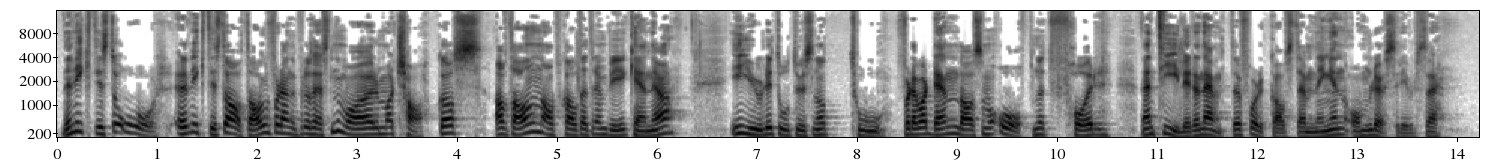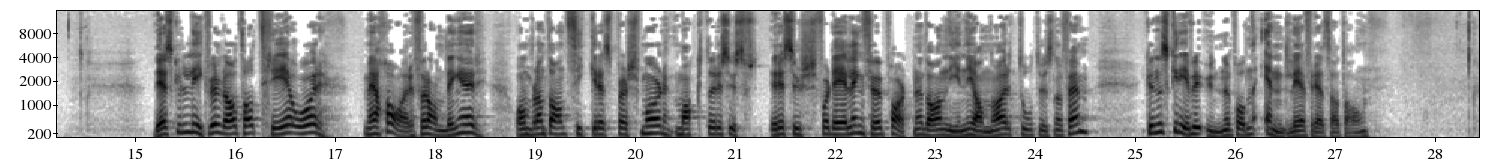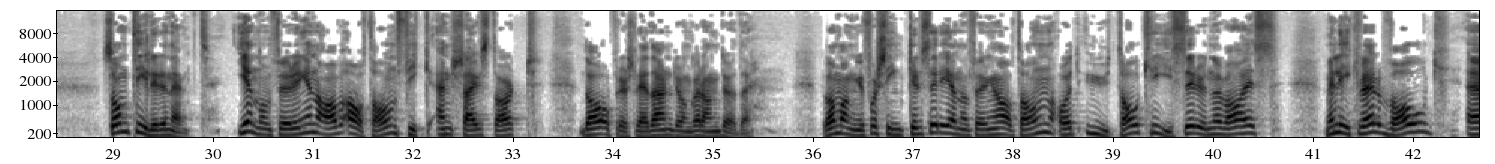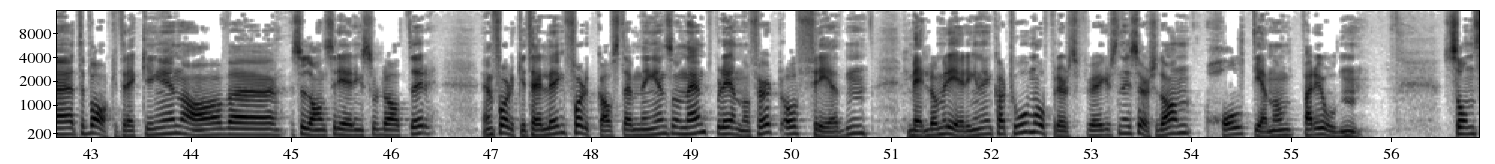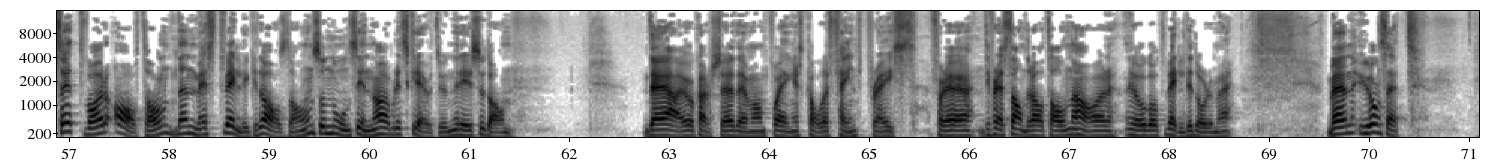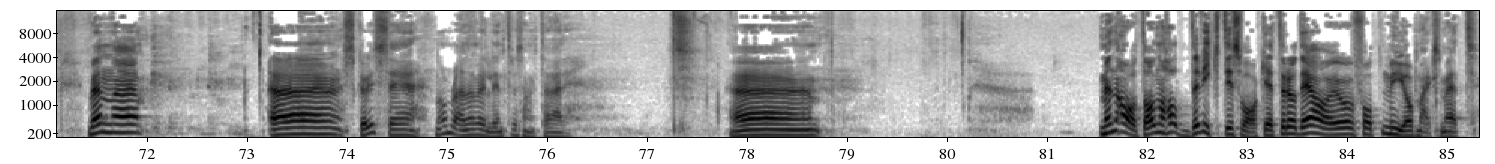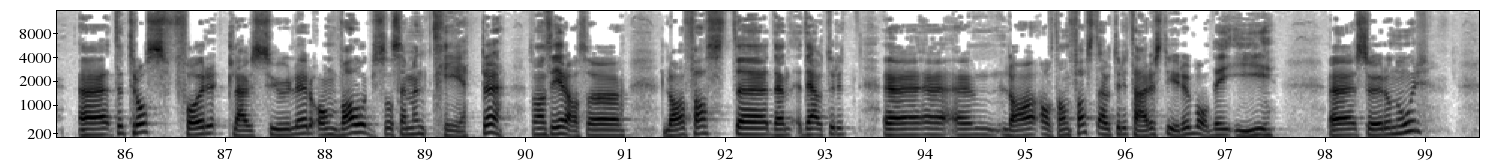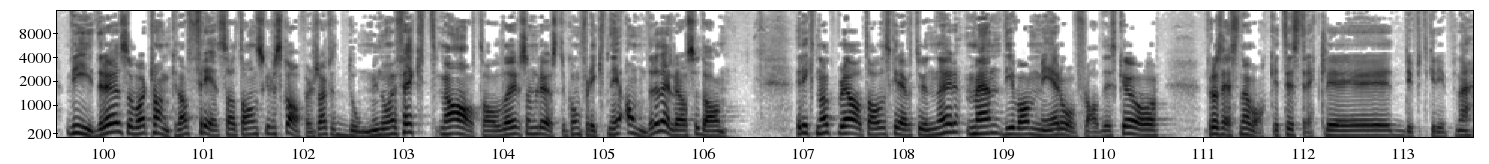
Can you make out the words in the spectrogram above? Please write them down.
Den viktigste, år, eh, viktigste, avtalen for denne prosessen var Machakos-avtalen, oppkalt etter en by i Kenya, i juli 2002. For det var den da som åpnet for den tidligere nevnte folkeavstemningen om løsrivelse. Det skulle likevel da ta tre år med harde forhandlinger om bl.a. sikkerhetsspørsmål, makt- og ressurs ressursfordeling før partene da 9.1.2005 kunne skrive under på den endelige fredsavtalen. Som tidligere nevnt, gjennomføringen av avtalen fikk en skeiv start da opprørslederen John Garang døde. Det var mange forsinkelser i gjennomføringen av avtalen og et utall kriser underveis. Men likevel, valg, eh, tilbaketrekkingen av eh, Sudans regjeringssoldater, en folketelling, folkeavstemningen som nevnt, ble gjennomført, og freden mellom regjeringen i Khartoum og opprørsbevegelsen i Sør-Sudan holdt gjennom perioden. Sånn sett var avtalen den mest vellykkede avtalen som noensinne har blitt skrevet under i Sudan. Det er jo kanskje det man på engelsk kaller faint praise. For det, de fleste andre avtalene har jo gått veldig dårlig med. Men uansett. Men uh, uh, Skal vi se Nå ble det veldig interessant her. Eh, men avtalen hadde viktige svakheter, og det har jo fått mye oppmerksomhet. Eh, til tross for klausuler om valg så sementerte som han sier, altså la, fast, eh, den, la avtalen fast autoritære styrer både i sør og nord. Videre så var tanken at fredsavtalen skulle skape en slags dominoeffekt med avtaler som løste konflikten i andre deler av Sudan. Riktignok ble avtalen skrevet under, men de var mer overfladiske, og prosessene var ikke tilstrekkelig dyptgripende.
